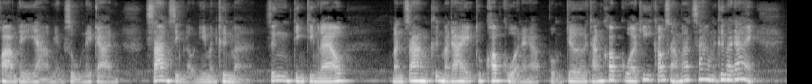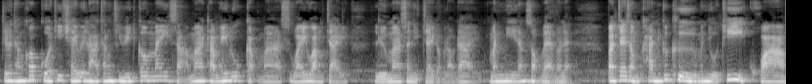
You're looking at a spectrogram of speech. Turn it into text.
ความพยายามอย่างสูงในการสร้างสิ่งเหล่านี้มันขึ้นมา ซึ่งจริงๆแล้วมันสร้างขึ้นมาได้ทุกครอบครัวนะครับ ผมเจอทั้งครอบครัวที่เขาสามารถสร้างมันขึ้นมาได้ เจอทั้งครอบครัวที่ใช้เวลาทั้งชีวิตก็ไม่สามารถทำให้ลูกกลับมาไว้วางใจ หรือมาสนิทใจกับเราได้ มันมีทั้งสองแบบนั่นแหละ ปัจจัยสำคัญก็คือมันอยู่ที่ความ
